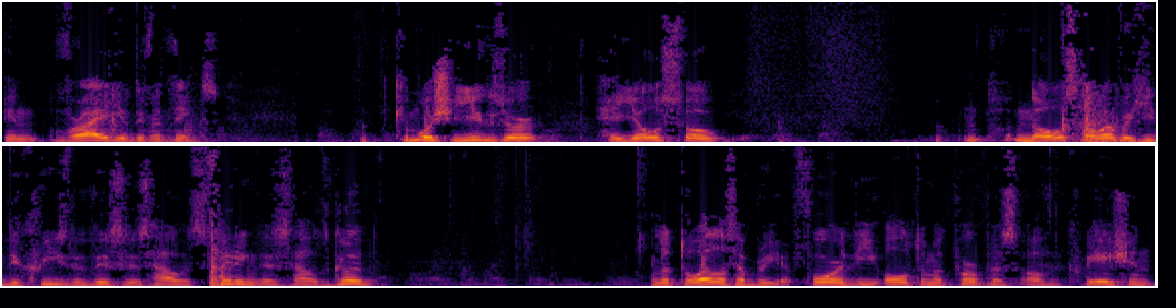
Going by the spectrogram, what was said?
in variety of different things. Kemoshe Yigzor also knows, however, he decrees that this is how it's fitting, this is how it's good. For the ultimate purpose of the creation,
